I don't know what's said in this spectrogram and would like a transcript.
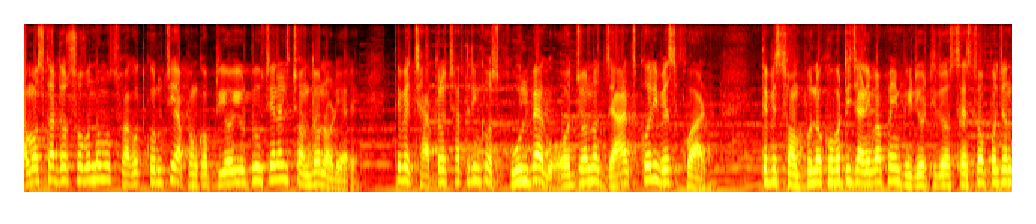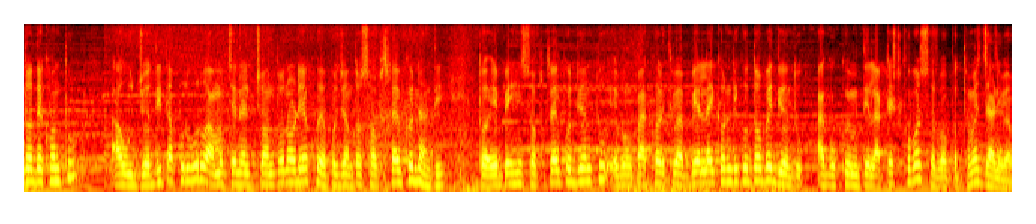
নমস্কার দর্শক বন্ধু মু স্বাগত করুছি আপনার প্রিয় ইউট্যুব চ্যানেল চন্দন ওড়িয়ার তেমনি ছাত্রছাত্রী স্কুল ব্যাগ ওজন যাঞ্চ করবে স্কোয়াড তেমনি সম্পূর্ণ খবরটি জাঁয়া ভিডিওটির শেষ পর্যন্ত দেখুন আদি তা পূর্ব আমার চ্যানেল চন্দন ওড়িয়া এপর্যন্ত সবসক্রাইব করে না তো এবে হি সবসক্রাইব করে দিও এবং পাখে থাকা বেল আইকনটি দবাই দিও আগুক এমনি লাটেস্ট খবর সর্বপ্রথমে জাঁয়া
